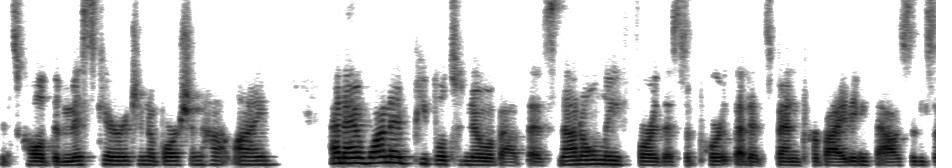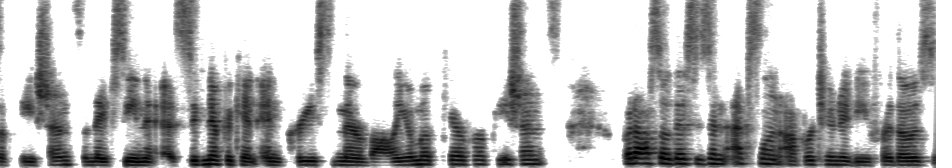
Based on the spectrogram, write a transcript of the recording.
It's called the Miscarriage and Abortion Hotline. And I wanted people to know about this, not only for the support that it's been providing thousands of patients, and they've seen a significant increase in their volume of care for patients, but also this is an excellent opportunity for those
